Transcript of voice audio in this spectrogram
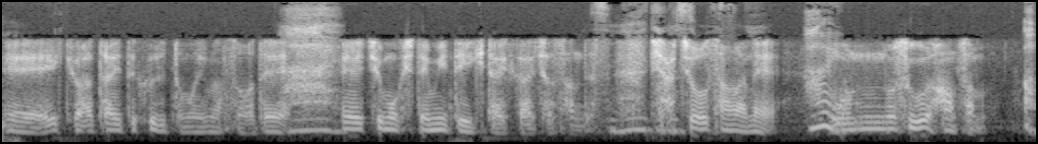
えー、影響を与えてくると思いますので、えー、注目して見ていきたい会社さんです。社長さんがね、ものすごいハンサム。あ、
